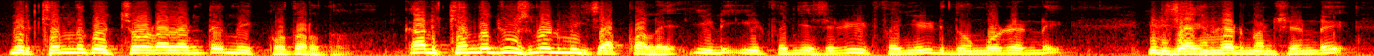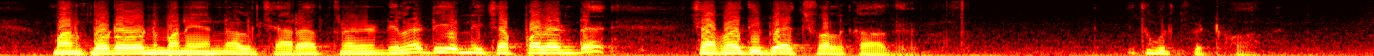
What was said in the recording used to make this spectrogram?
మీరు కిందకు వచ్చి చూడాలంటే మీకు కుదరదు. కానీ కింద చూసినట్టు మీకు చెప్పాలి. ఇటు ఇటు పని చేసాడు ఇటు పని చేయడు దొంగోడండి ఇటు జగన్ గడ్డి మనిషి అండి మన పొడవండి మన ఎన్నాళ్ళకి చేరేస్తున్నాడండి. ఇలాంటివన్నీ చెప్పాలంటే చపాతీ బ్యాచ్ వాళ్ళు కాదు. ఇది గుర్తుపెట్టుకోవాలి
